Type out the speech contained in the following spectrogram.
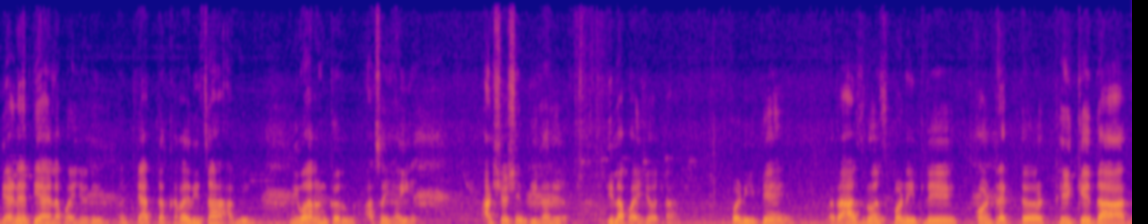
देण्यात यायला पाहिजे होती. आणि त्या तक्रारीचा आम्ही निवारण करू असं याही आश्वासन दिलेलं दिला पाहिजे होता. पण इथे राजरोज पण इथले कॉन्ट्रॅक्टर ठेकेदार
